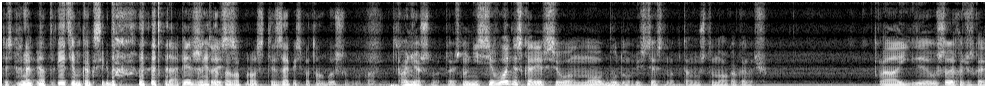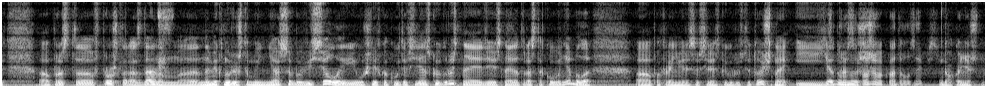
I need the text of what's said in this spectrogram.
То есть, Мы опять, ответим, как всегда. да, опять У же, меня то такой есть... вопрос. Ты запись потом будешь выкладывать? Конечно, то есть, ну не сегодня, скорее всего, но буду, естественно, потому что, ну а как иначе? А, и, Что я хочу сказать? А, Просто в прошлый раз, да, нам э, намекнули, что мы не особо веселые и ушли в какую-то вселенскую грусть. но Я надеюсь, на этот раз такого не было, а, по крайней мере, со вселенской грустью точно. И я Ты думаю, что... тоже выкладывал запись? Да, конечно,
